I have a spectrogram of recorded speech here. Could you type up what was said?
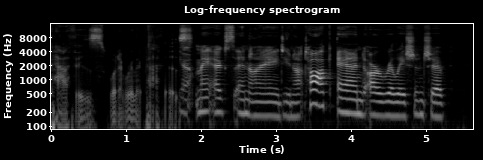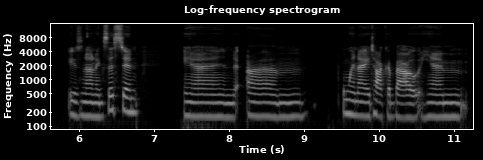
path is whatever their path is. Yeah, my ex and I do not talk, and our relationship is non existent. And um, when I talk about him,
